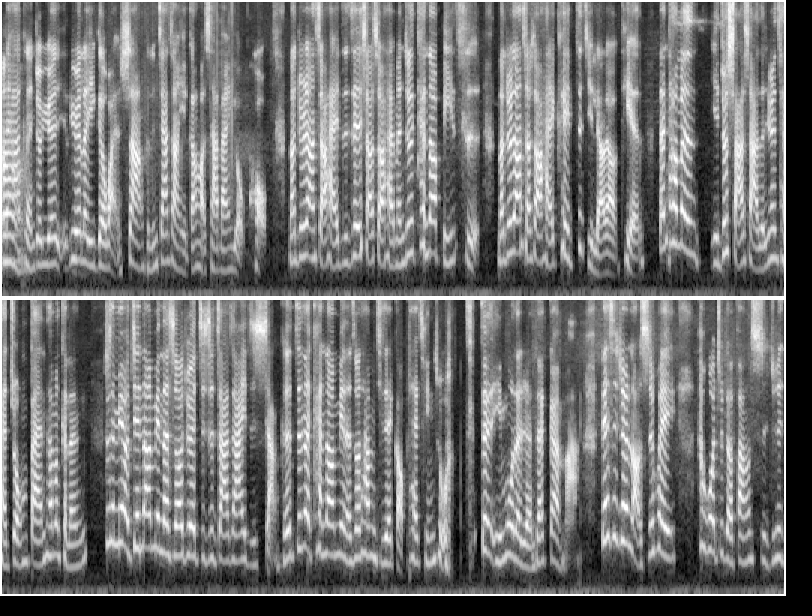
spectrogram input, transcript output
那她可能就约约了一个晚上，可能家长也刚好下班有空，那就让小孩子这些小小孩们就是看到彼此，那就让小小孩可以自己聊聊天，但他们也就傻傻的，因为才中班，他们可能就是没有见到面的时候就会吱吱喳喳一直响，可是真的看到面的时候，他们其实也搞不太清楚 这一幕的人在干嘛，但是就是老师会透过这个方式，就是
